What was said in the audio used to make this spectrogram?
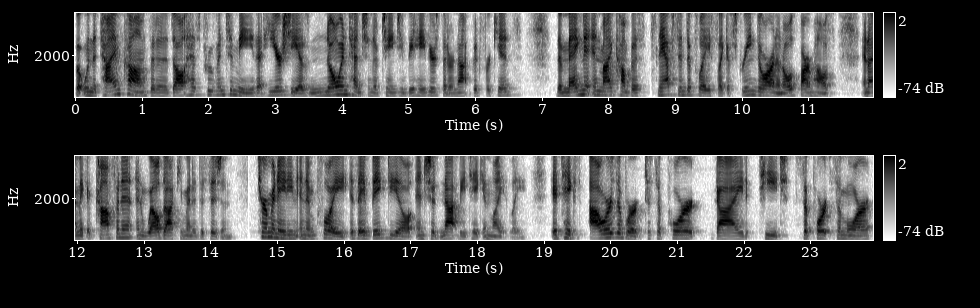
But when the time comes that an adult has proven to me that he or she has no intention of changing behaviors that are not good for kids, the magnet in my compass snaps into place like a screen door on an old farmhouse, and I make a confident and well documented decision terminating an employee is a big deal and should not be taken lightly. It takes hours of work to support, guide, teach, support some more,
